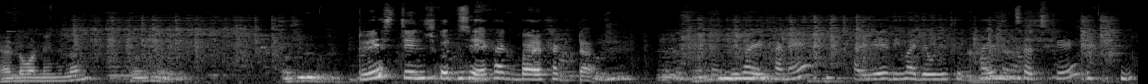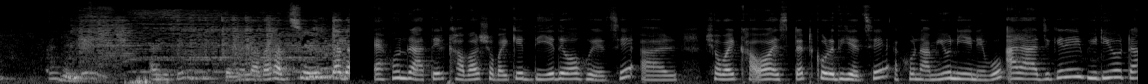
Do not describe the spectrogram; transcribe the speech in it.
হ্যান্ড ওভার নিয়ে নিলাম। ড্রেস চেঞ্জ করছে এক একবার এক একটা। দিভাই এখানে খাইয়ে দিভাই দেউজিকে খাইয়ে দিচ্ছে আজকে। আর দাদা খাচ্ছে। দাদা এখন রাতের খাবার সবাইকে দিয়ে দেওয়া হয়েছে আর সবাই খাওয়া স্টার্ট করে দিয়েছে, এখন আমিও নিয়ে নেব। আর আজকের এই ভিডিওটা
